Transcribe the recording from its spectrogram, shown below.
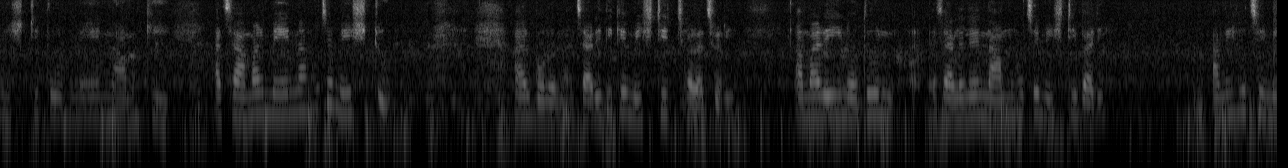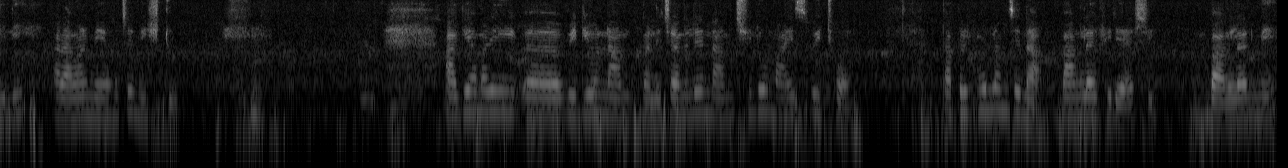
মিষ্টি, তোর মেয়ের নাম কি? আচ্ছা আমার মেয়ের নাম হচ্ছে মিষ্টু। আর বলো না, চারিদিকে মিষ্টির ছড়াছড়ি। আমার এই নতুন চ্যানেলের নাম হচ্ছে মিষ্টি বাড়ি। আমি হচ্ছে মিলি আর আমার মেয়ে হচ্ছে মিষ্টু। আগে আমার এই ভিডিওর নাম মানে চ্যানেলের নাম ছিল মাই সুইট হোম তারপরে ভাবলাম যে না, বাংলায় ফিরে আসি। বাংলার মেয়ে।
